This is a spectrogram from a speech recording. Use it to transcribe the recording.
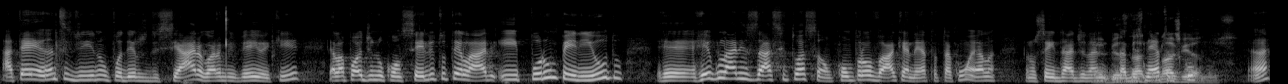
até antes de ir no Poder Judiciário, agora me veio aqui, ela pode ir no Conselho Tutelar e, por um período, é, regularizar a situação, comprovar que a neta está com ela. Eu não sei a idade da, é, da bisneta, nove desculpa. anos. É?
